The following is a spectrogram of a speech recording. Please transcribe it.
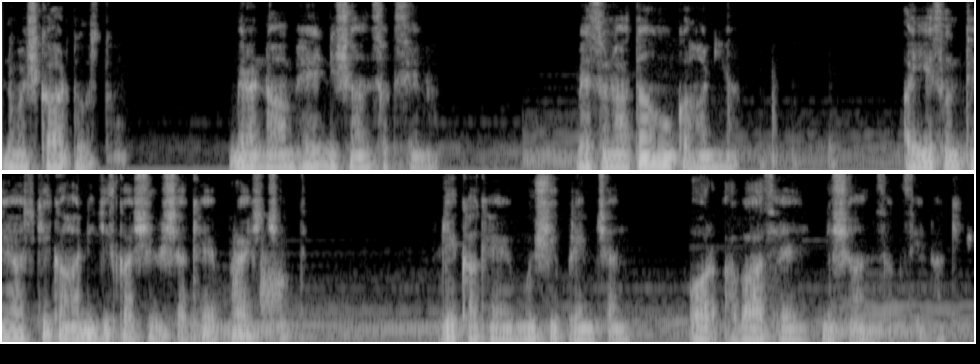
नमस्कार दोस्तों, मेरा नाम है निशान सक्सेना। मैं सुनाता हूँ कहानियाँ। आइए सुनते हैं आज की कहानी जिसका शीर्षक है प्रायश्चित। लेखक हैं मुंशी प्रेमचंद और आवाज़ है निशान सक्सेना की।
